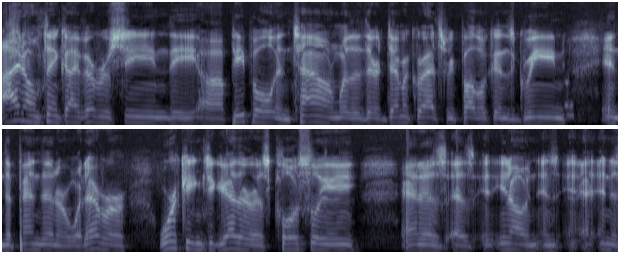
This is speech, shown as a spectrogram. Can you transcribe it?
I don't think I've ever seen the uh, people in town, whether they're Democrats, Republicans, Green, Independent, or whatever, working together as closely and as, as you know, in, in, in, a,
